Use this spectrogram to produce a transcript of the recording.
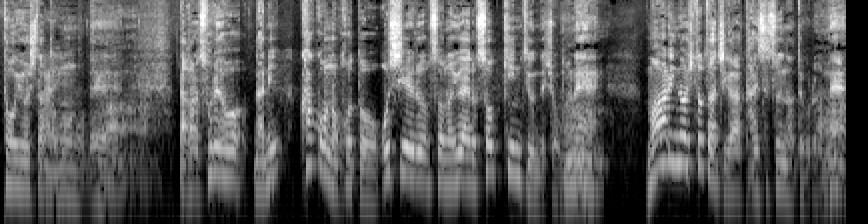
投票したと思うので、だからそれを何？過去のことを教える、そのいわゆる側近っていうんでしょうかね。周りの人たちが大切になってくるよね。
